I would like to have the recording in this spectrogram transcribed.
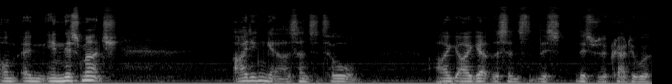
On in, in this match, I didn't get that sense at all. I, I get the sense that this this was a crowd who were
